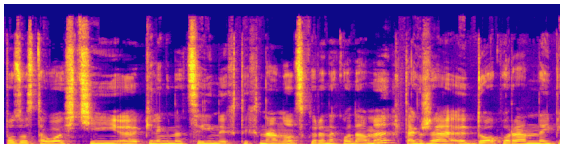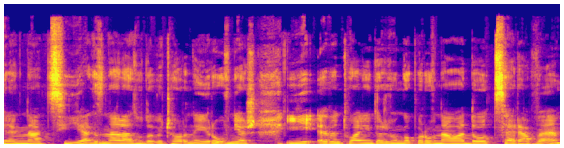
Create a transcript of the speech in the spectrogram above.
pozostałości e, pielęgnacyjnych, tych na noc, które nakładamy. Także do porannej pielęgnacji jak znalazł, do wieczornej również i ewentualnie też bym go porównała do CeraVe,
